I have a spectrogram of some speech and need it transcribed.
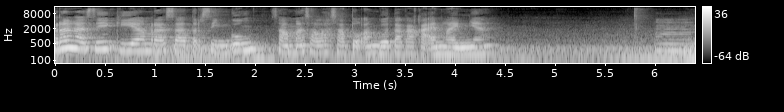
pernah nggak sih Kia merasa tersinggung sama salah satu anggota KKN lainnya? Hmm,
